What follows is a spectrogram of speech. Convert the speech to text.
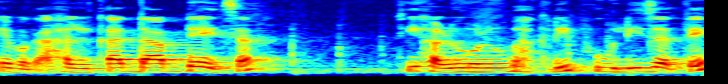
हे बघा हलका दाब द्यायचा. ती हळूहळू भाकरी फुगली जाते.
